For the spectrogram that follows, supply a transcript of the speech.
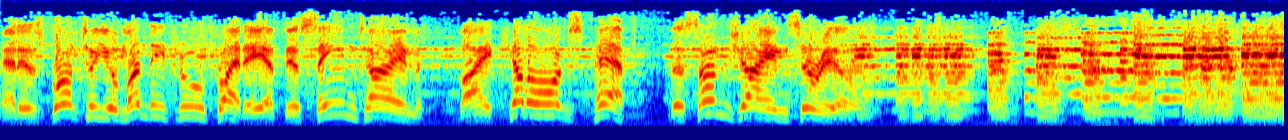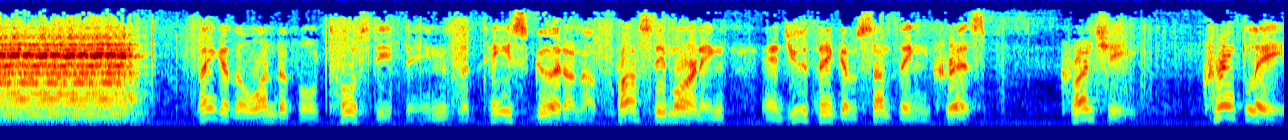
and is brought to you Monday through Friday at this same time by Kellogg's Pep, the Sunshine Cereal. Think of the wonderful toasty things that taste good on a frosty morning, and you think of something crisp, crunchy, crinkly.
